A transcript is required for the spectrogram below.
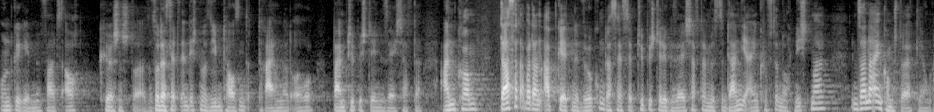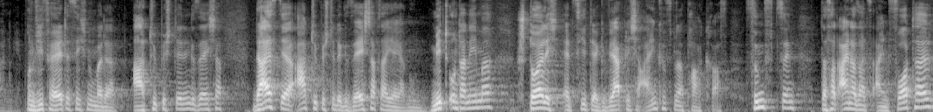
und gegebenenfalls auch Kirchensteuer, sodass letztendlich nur 7.300 Euro beim typisch Gesellschafter ankommen. Das hat aber dann abgeltende Wirkung. Das heißt, der typisch Gesellschafter müsste dann die Einkünfte noch nicht mal in seiner Einkommensteuererklärung angeben. Und wie verhält es sich nun bei der atypisch Gesellschaft? Da ist der atypisch Gesellschafter ja, ja nun Mitunternehmer. Steuerlich erzielt der gewerbliche Einkünfte nach Paragraph 15. Das hat einerseits einen Vorteil.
